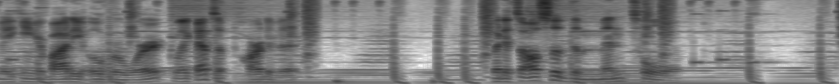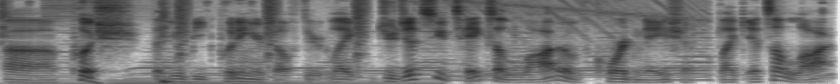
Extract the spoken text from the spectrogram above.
making your body overwork, like that's a part of it. But it's also the mental uh, push that you'll be putting yourself through. Like jujitsu takes a lot of coordination. Like it's a lot.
